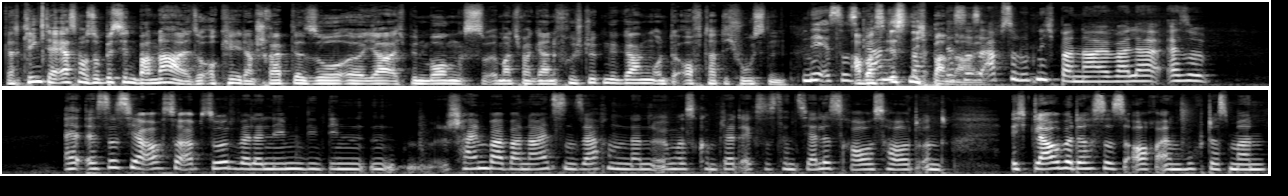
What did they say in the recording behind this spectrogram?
Das klingt ja erstmal so ein bisschen banal. So, okay, dann schreibt er so, äh, ja, ich bin morgens äh, manchmal gerne frühstücken gegangen und oft hatte ich Husten. Nee, es ist Aber gar es ist nicht ba- banal. Es ist absolut nicht banal, weil er, also, äh, es ist ja auch so absurd, weil er neben den, den scheinbar banalsten Sachen dann irgendwas komplett Existenzielles raushaut. Und ich glaube, das ist auch ein Buch, das man,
